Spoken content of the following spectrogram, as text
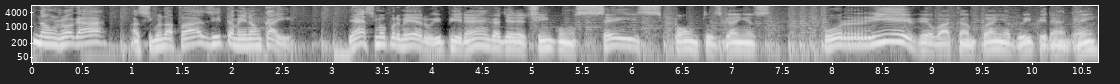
não jogar a segunda fase e também não cair. Décimo primeiro, Ipiranga de Erechim com seis pontos ganhos. Horrível a campanha do Ipiranga, hein?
